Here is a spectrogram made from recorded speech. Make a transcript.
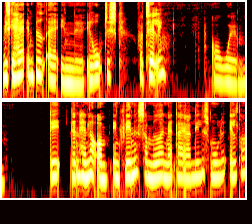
Vi skal have en bid af en øh, erotisk fortælling, og øh, det, den handler om en kvinde, som møder en mand, der er en lille smule ældre.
